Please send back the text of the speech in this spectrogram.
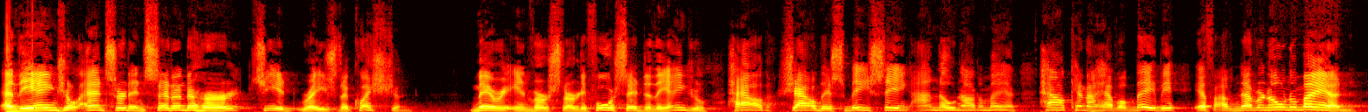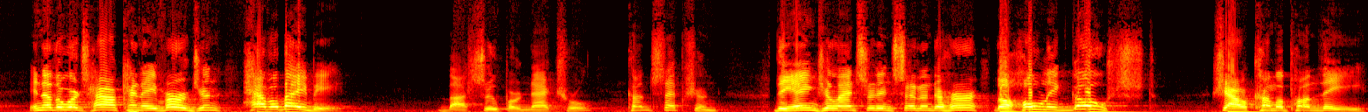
And the angel answered and said unto her, She had raised the question, Mary in verse 34 said to the angel, How shall this be, seeing I know not a man? How can I have a baby if I've never known a man? In other words, how can a virgin have a baby? By supernatural conception. The angel answered and said unto her, The Holy Ghost shall come upon thee,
